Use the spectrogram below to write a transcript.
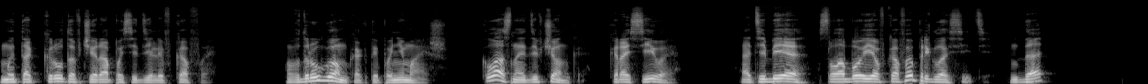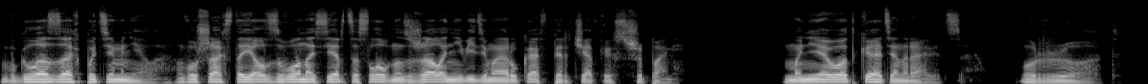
Мы так круто вчера посидели в кафе. В другом, как ты понимаешь. Классная девчонка, красивая. А тебе слабо ее в кафе пригласить, да?» В глазах потемнело, в ушах стоял звон, а сердце словно сжала невидимая рука в перчатках с шипами. «Мне вот Катя нравится. Урод!»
